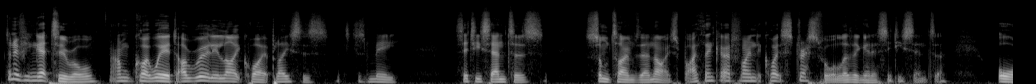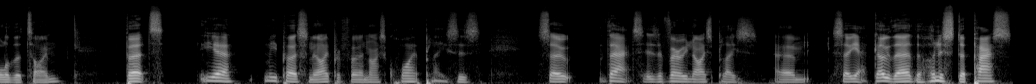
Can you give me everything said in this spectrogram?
I don't know if you can get too rural. I'm quite weird. I really like quiet places. It's just me. City centres, sometimes they're nice, but I think I'd find it quite stressful living in a city centre all of the time. But yeah, me personally, I prefer nice quiet places. So that is a very nice place. Um, so yeah, go there, the Honister Pass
